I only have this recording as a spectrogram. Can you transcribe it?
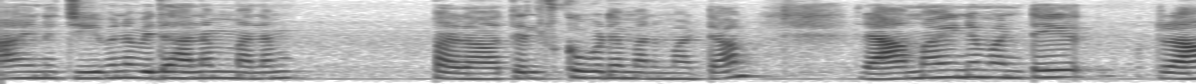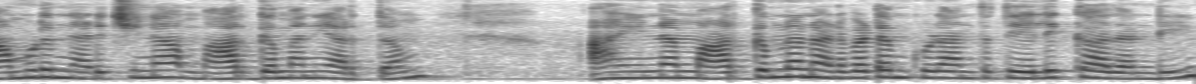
ఆయన జీవన విధానం మనం తెలుసుకోవడం అనమాట రామాయణం అంటే రాముడు నడిచిన మార్గం అని అర్థం. ఆయన మార్గంలో నడవటం కూడా అంత తేలిక కాదండి.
